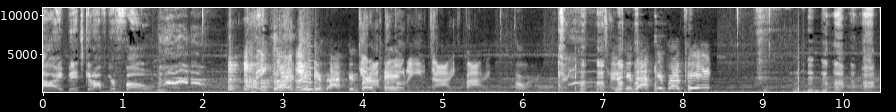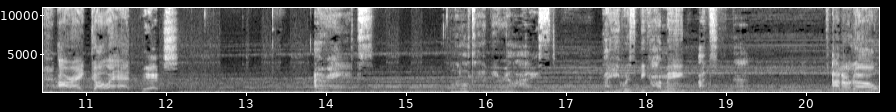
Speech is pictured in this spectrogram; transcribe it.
Alright, bitch, get off your phone. I'm sorry, Nick is asking for a pig. phone or you die. Five, four, three, Nick is asking for a pig. Alright, go ahead, bitch. Alright. Little Timmy realized that he was becoming a demon. I don't know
